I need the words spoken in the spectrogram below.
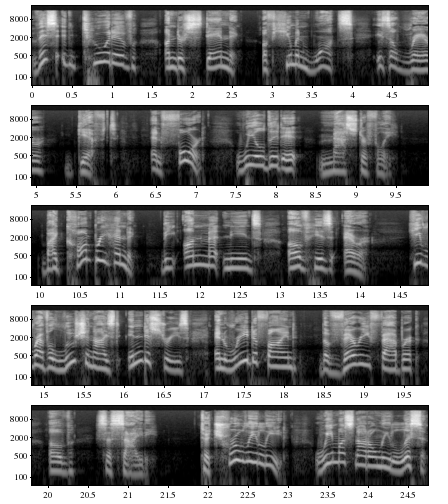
This intuitive understanding of human wants is a rare gift, and Ford wielded it masterfully. By comprehending the unmet needs of his era, he revolutionized industries and redefined the very fabric of society. To truly lead, we must not only listen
